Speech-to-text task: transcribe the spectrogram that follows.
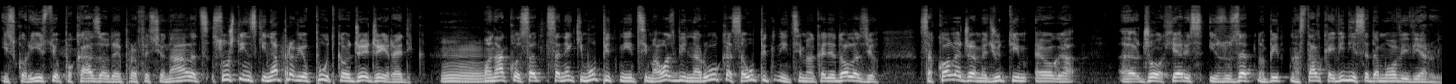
iskoristio, pokazao da je profesionalac, suštinski napravio put kao JJ Redick. Mm. Onako sa, sa nekim upitnicima, ozbiljna ruka sa upitnicima kad je dolazio sa koleđa, međutim, evo ga, uh, Joe Harris, izuzetno bitna stavka i vidi se da mu ovi vjeruju.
